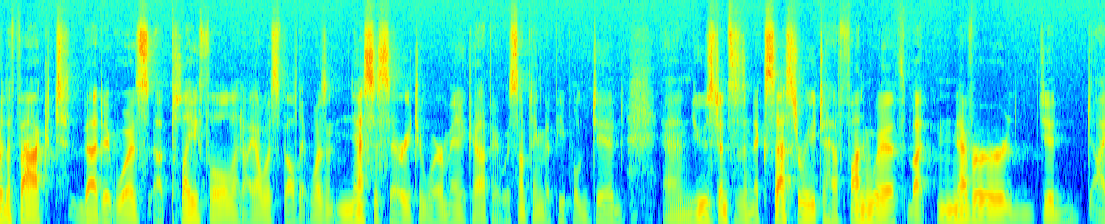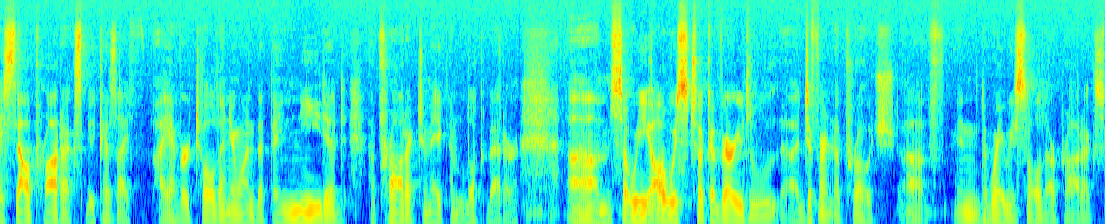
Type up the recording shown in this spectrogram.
for the fact that it was uh, playful, and I always felt it wasn't necessary to wear makeup. It was something that people did and used as an accessory to have fun with, but never did I sell products because I, I ever told anyone that they needed a product to make them look better. Um, so we always took a very uh, different approach in the way we sold our products.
